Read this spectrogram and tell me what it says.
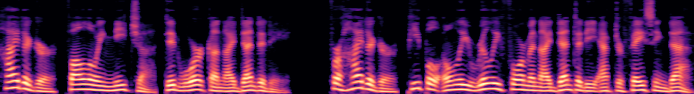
Heidegger, following Nietzsche, did work on identity. For Heidegger, people only really form an identity after facing death.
